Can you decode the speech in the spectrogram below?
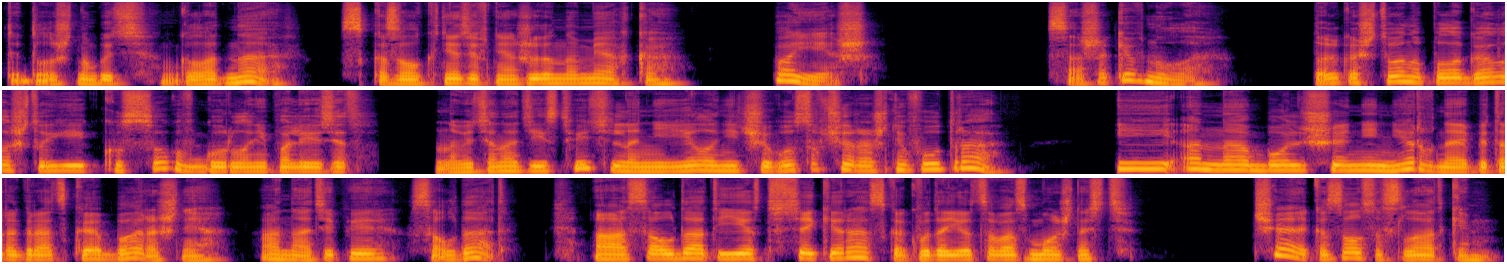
«Ты, должна быть, голодна», — сказал Князев неожиданно мягко. «Поешь». Саша кивнула. Только что она полагала, что ей кусок в горло не полезет. Но ведь она действительно не ела ничего со вчерашнего утра. И она больше не нервная петроградская барышня. Она теперь солдат. А солдат ест всякий раз, как выдается возможность. Чай оказался сладким.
